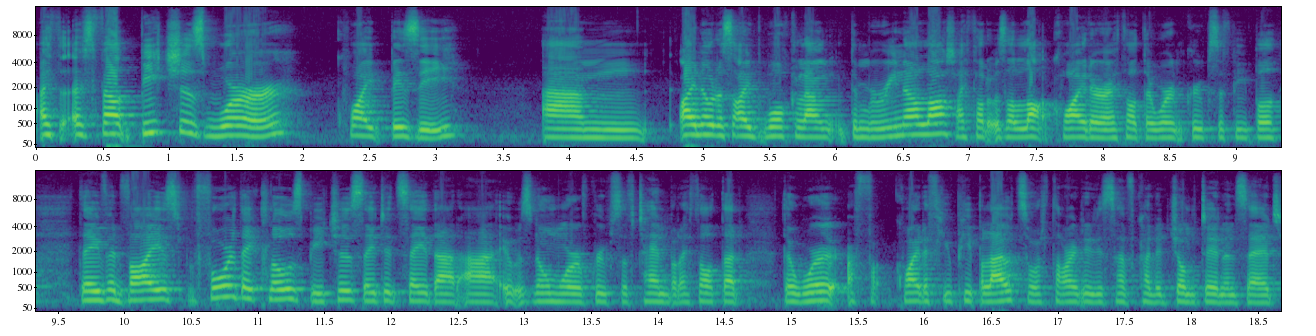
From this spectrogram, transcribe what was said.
I, th- I felt beaches were quite busy um, I noticed I'd walk along the marina a lot. I thought it was a lot quieter. I thought there weren't groups of people. They've advised before they closed beaches, they did say that uh, it was no more of groups of 10, but I thought that there were quite a few people out. So authorities have kind of jumped in and said,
